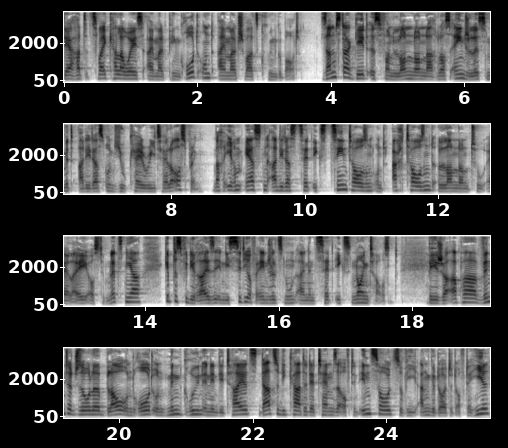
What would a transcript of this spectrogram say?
Der hat zwei Colorways, einmal pink-rot und einmal schwarz-grün gebaut. Samstag geht es von London nach Los Angeles mit Adidas und UK-Retailer Offspring. Nach ihrem ersten Adidas ZX 10.000 und 8.000 London to LA aus dem letzten Jahr gibt es für die Reise in die City of Angels nun einen ZX 9000. Beiger Upper, Vintage-Sohle, blau und rot und mintgrün in den Details, dazu die Karte der Themse auf den Insoles sowie angedeutet auf der Heel.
